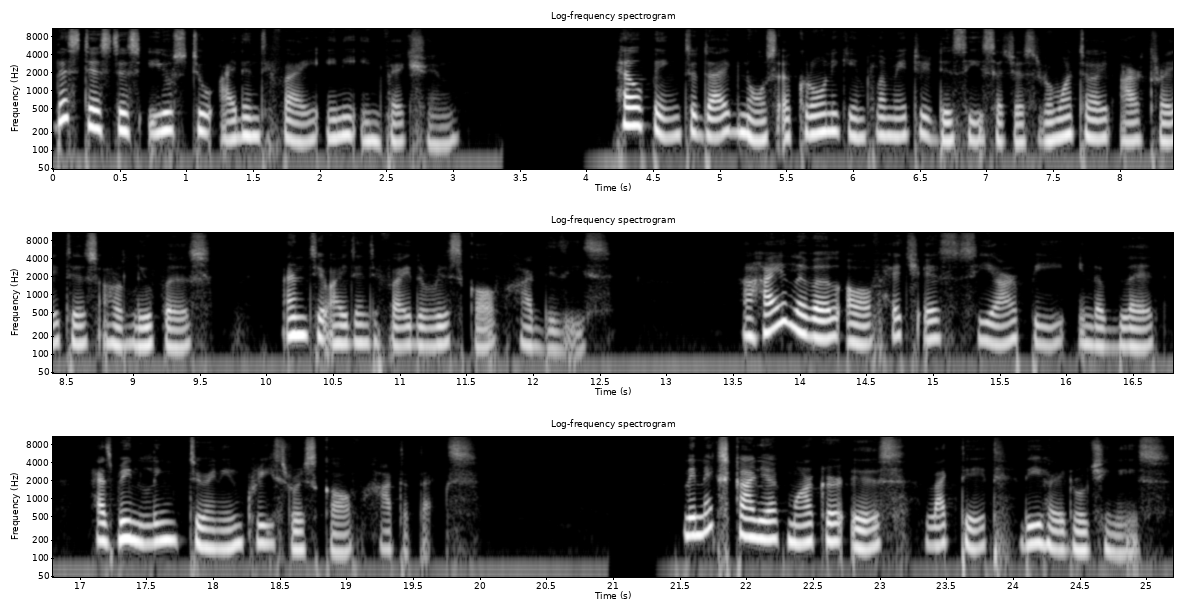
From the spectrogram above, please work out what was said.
This test is used to identify any infection, helping to diagnose a chronic inflammatory disease such as rheumatoid arthritis or lupus, and to identify the risk of heart disease. A high level of HSCRP in the blood has been linked to an increased risk of heart attacks. The next cardiac marker is lactate dehydrogenase.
